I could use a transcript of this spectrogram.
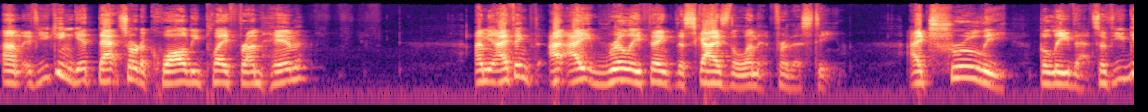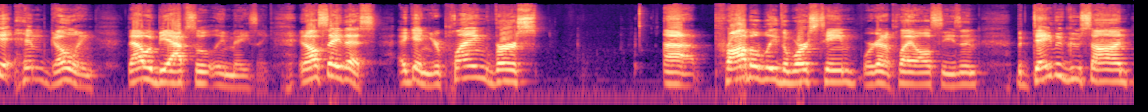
Um, if you can get that sort of quality play from him, I mean, I think I, I really think the sky's the limit for this team. I truly believe that. So if you get him going, that would be absolutely amazing. And I'll say this again: you're playing versus uh, probably the worst team we're going to play all season. But David N'Guessan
